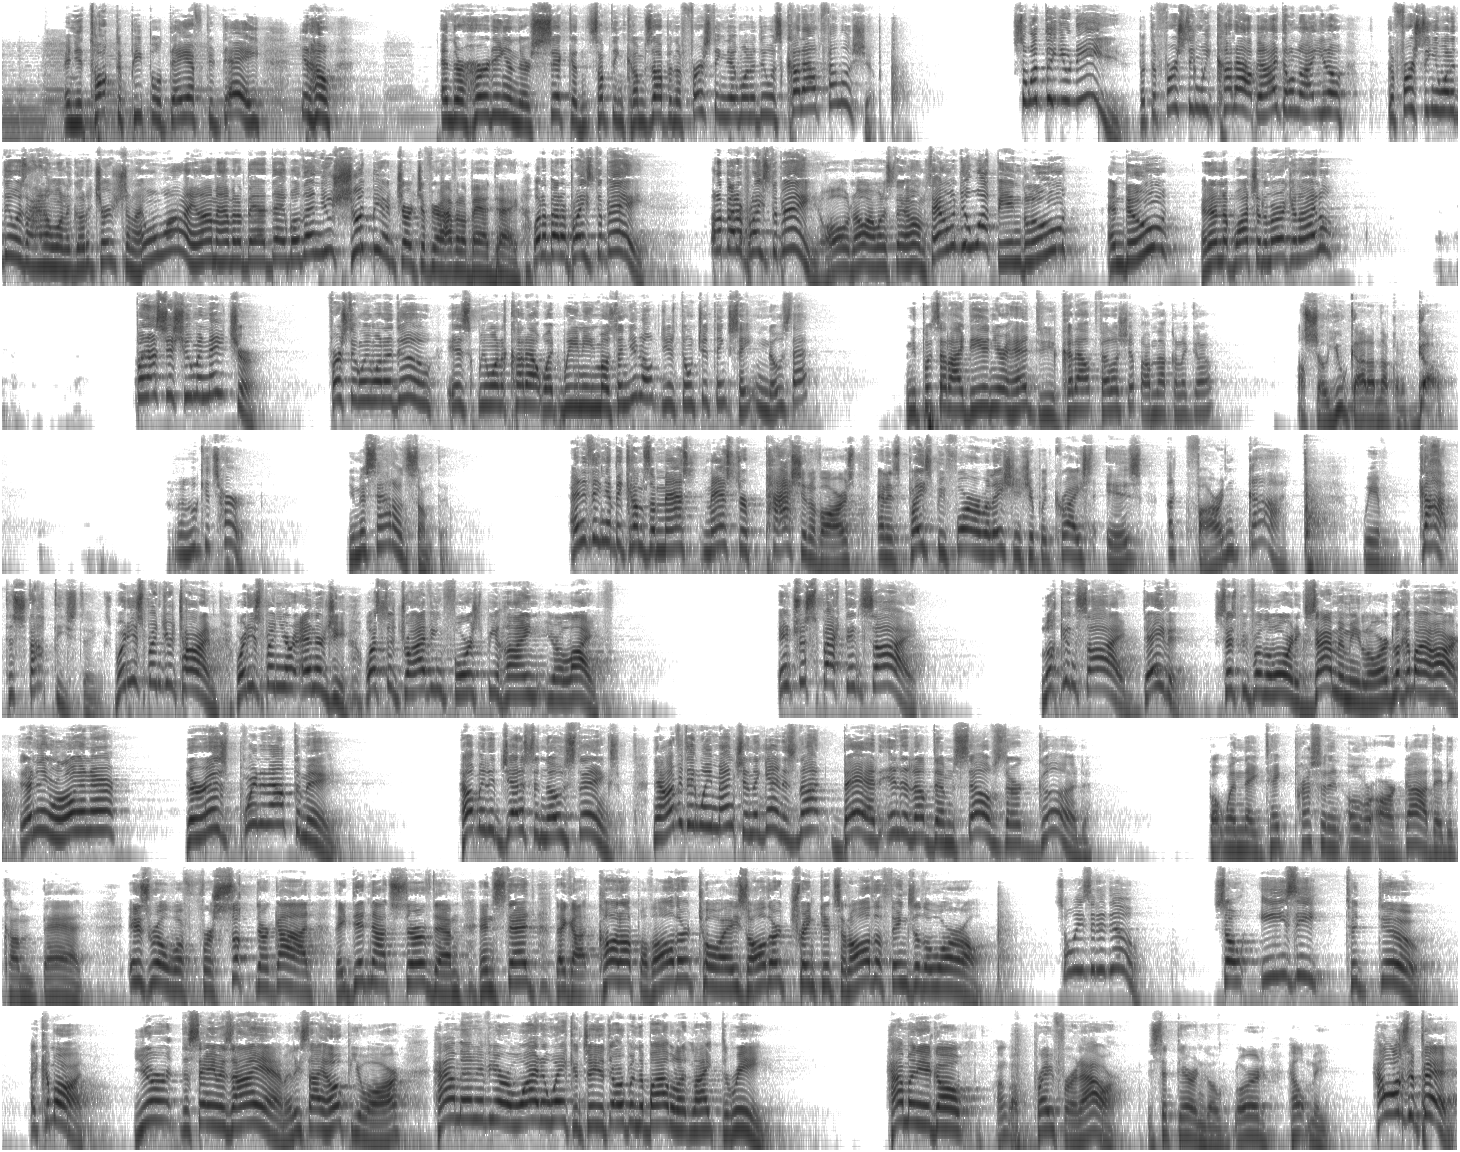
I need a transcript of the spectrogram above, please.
And you talk to people day after day, you know, and they're hurting and they're sick and something comes up, and the first thing they want to do is cut out fellowship. So one thing you need, but the first thing we cut out, and I don't know, you know, the first thing you want to do is, I don't want to go to church tonight. Well, why? I'm having a bad day. Well, then you should be in church if you're having a bad day. What a better place to be. What a better place to be. Oh, no, I want to stay home. Stay home and do what? Be in gloom and doom and end up watching American Idol? But that's just human nature. First thing we want to do is we want to cut out what we need most. And you know, don't you think Satan knows that? And he puts that idea in your head, do you cut out fellowship? I'm not going to go. I'll show you, God, I'm not going to go. And who gets hurt? You miss out on something. Anything that becomes a master passion of ours and is placed before our relationship with Christ is a foreign God. We have got to stop these things. Where do you spend your time? Where do you spend your energy? What's the driving force behind your life? Introspect inside. Look inside. David sits before the Lord. Examine me, Lord. Look at my heart. Is there anything wrong in there? There is. Point it out to me. Help me to jettison those things. Now, everything we mention, again, is not bad in and of themselves. They're good. But when they take precedent over our God, they become bad. Israel forsook their God. They did not serve them. Instead, they got caught up with all their toys, all their trinkets, and all the things of the world. So easy to do. So easy to do. Like, come on. You're the same as I am. At least I hope you are. How many of you are wide awake until you open the Bible at night to read? How many of you go, I'm going to pray for an hour? You sit there and go, Lord, help me. How long's it been?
